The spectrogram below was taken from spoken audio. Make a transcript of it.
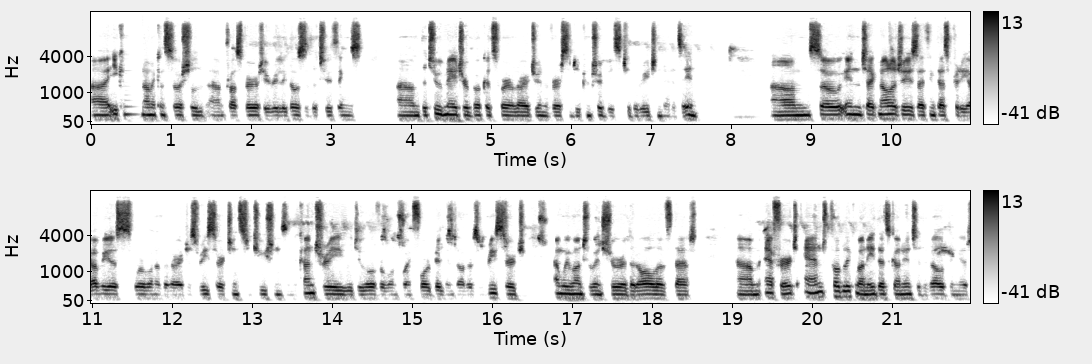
uh, economic and social um, prosperity, really, those are the two things, um, the two major buckets where a large university contributes to the region that it's in. Um, so in technologies, I think that's pretty obvious. We're one of the largest research institutions in the country. We do over $1.4 billion of research, and we want to ensure that all of that um, effort and public money that's gone into developing it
